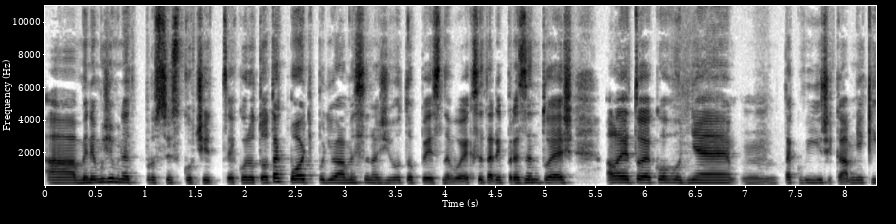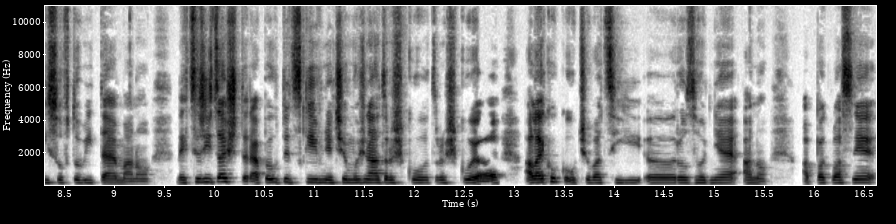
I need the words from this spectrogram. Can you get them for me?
a my nemůžeme hned prostě skočit jako do toho, tak pojď, podíváme se na životopis, nebo jak se tady prezentuješ, ale je to jako hodně mm, takový, říkám, měkký softový téma, no. Nechci říct až terapeutický, v něčem možná trošku, trošku jo, ale jako koučovací uh, rozhodně ano. A pak vlastně,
